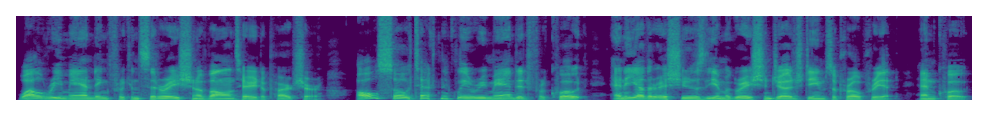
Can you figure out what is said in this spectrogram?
while remanding for consideration of voluntary departure, also technically remanded for, quote, any other issues the immigration judge deems appropriate, end quote.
